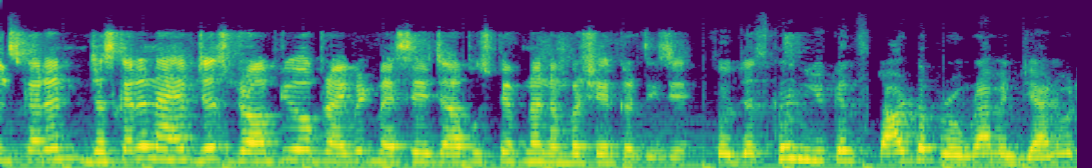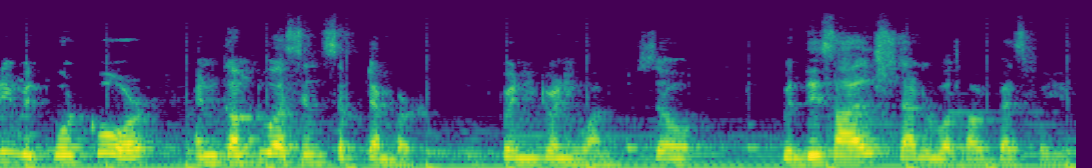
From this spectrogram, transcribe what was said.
Jaskaran, Jaskaran, I have just dropped you a private message. आप उस पे अपना number share कर दीजिए. So Jaskaran, you can start the program in January with Code Core and come to us in September 2021. So with this IELTS, that will work out best for you.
